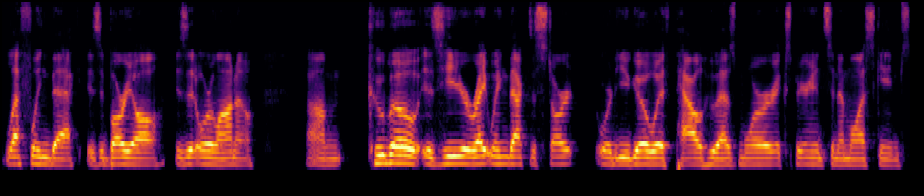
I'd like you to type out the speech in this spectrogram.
left wing back. Is it Barreal? Is it Orlando? Um, Kubo, is he your right wing back to start, or do you go with Powell, who has more experience in MLS games?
